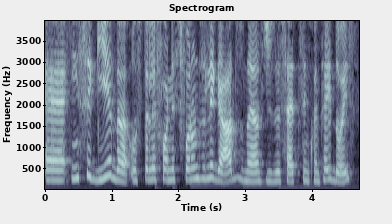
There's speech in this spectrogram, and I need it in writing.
É, em seguida, os telefones foram desligados, né, às 17h52,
